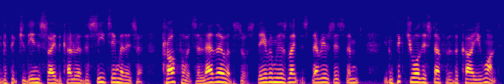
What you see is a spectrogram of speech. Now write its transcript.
I can picture the inside, the colour of the seating, whether it's a cloth or it's a leather, whether the sort of steering wheels like, the stereo systems. You can picture all this stuff of the car you want.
